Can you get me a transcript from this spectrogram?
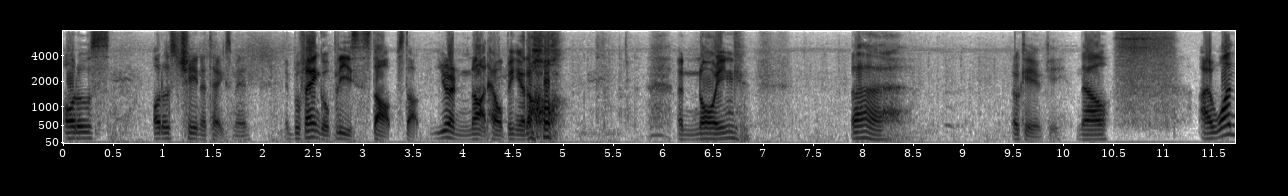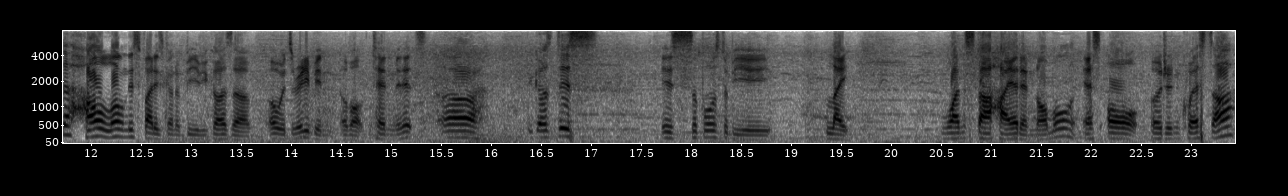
all those all those chain attacks, man. And Bullfango, please stop, stop. You're not helping at all. Annoying. Ah. Okay, okay. Now, I wonder how long this fight is gonna be because um oh it's already been about 10 minutes. Uh because this is supposed to be like one star higher than normal as all urgent quests are.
